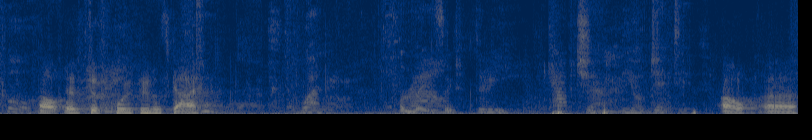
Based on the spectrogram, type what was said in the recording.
four, Oh, it just flew through the sky. one. Amazing. Round three. Capture the objective. Oh, uh,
